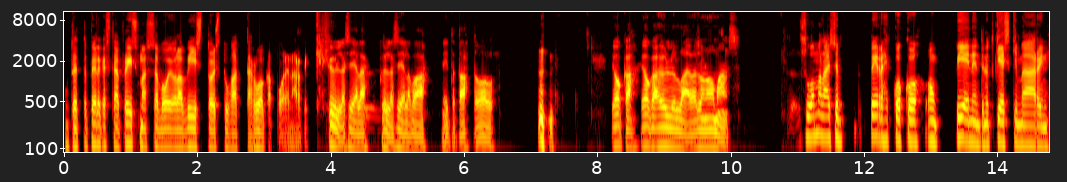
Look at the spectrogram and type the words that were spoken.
Mutta että pelkästään Prismassa voi olla 15 000 ruokapuolen artikkeli. Kyllä siellä, kyllä siellä vaan niitä tahtoo olla. joka, joka hyllylaiva on omansa. Suomalaisen perhekoko on pienentynyt keskimäärin,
